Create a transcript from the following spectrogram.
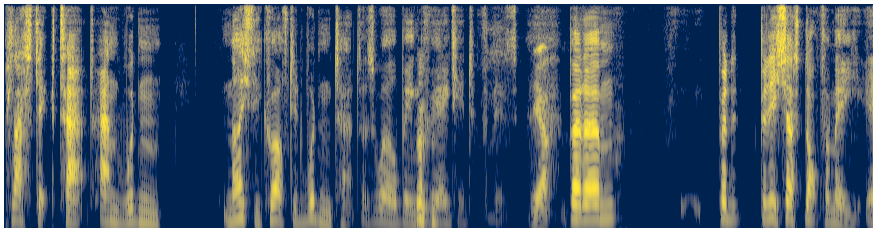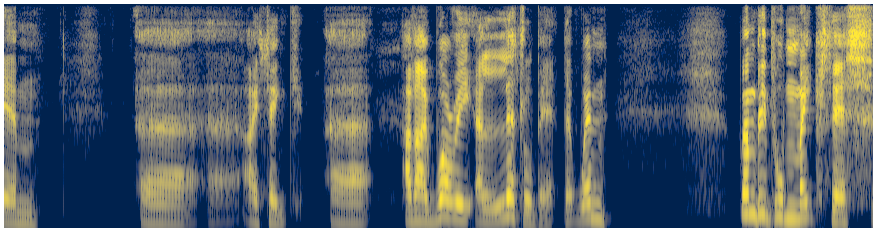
plastic tat and wooden nicely crafted wooden tat as well being created for this. Yeah. But um, but but it's just not for me. Um, uh, I think, uh, and I worry a little bit that when when people make this,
